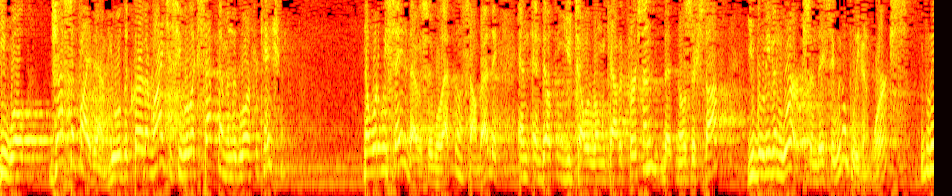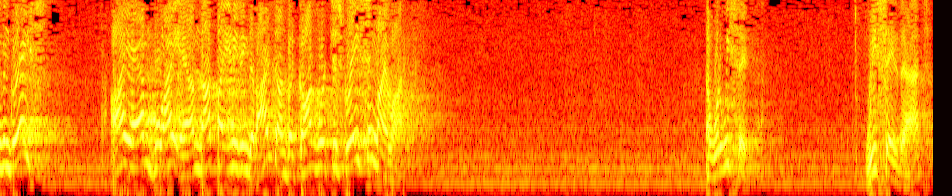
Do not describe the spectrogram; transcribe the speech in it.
He will justify them. He will declare them righteous. He will accept them in the glorification. Now, what do we say to that? We say, well, that doesn't sound bad. They, and and you tell a Roman Catholic person that knows their stuff, you believe in works. And they say, we don't believe in works. We believe in grace. I am who I am, not by anything that I've done, but God worked His grace in my life. Now, what do we say to that? We say that,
